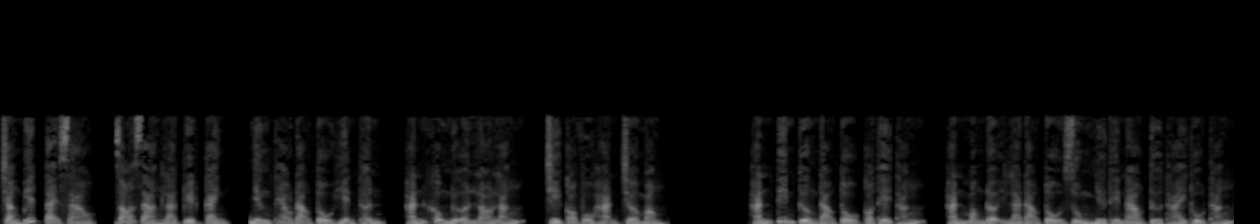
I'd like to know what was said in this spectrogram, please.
Chẳng biết tại sao, rõ ràng là tuyệt cảnh, nhưng theo đạo tổ hiện thân, hắn không nữa lo lắng, chỉ có vô hạn chờ mong. Hắn tin tưởng đạo tổ có thể thắng, hắn mong đợi là đạo tổ dùng như thế nào tư thái thủ thắng.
